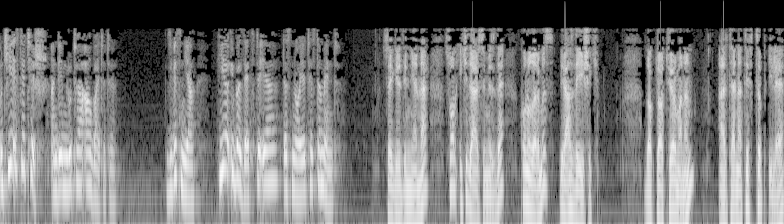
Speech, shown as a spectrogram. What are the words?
Und hier ist der Tisch, an dem Luther arbeitete. Sie wissen ja, hier übersetzte er das Neue Testament. Sevgili dinleyenler, son iki dersimizde konularımız biraz değişik. Doktor Thurman'ın alternatif tıp ile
